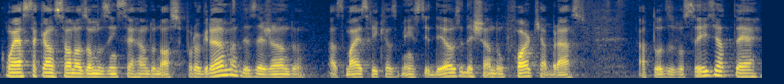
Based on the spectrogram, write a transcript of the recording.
Com essa canção, nós vamos encerrando o nosso programa, desejando as mais ricas bênçãos de Deus e deixando um forte abraço a todos vocês e até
